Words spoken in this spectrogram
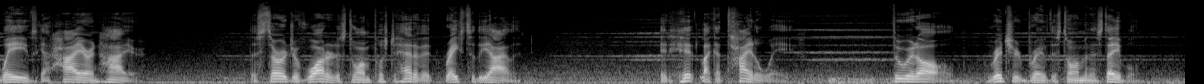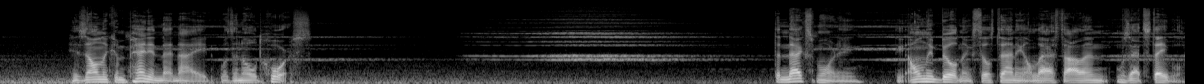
Waves got higher and higher. The surge of water the storm pushed ahead of it raced to the island. It hit like a tidal wave. Through it all, Richard braved the storm in the stable. His only companion that night was an old horse. The next morning, the only building still standing on Last Island was that stable.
